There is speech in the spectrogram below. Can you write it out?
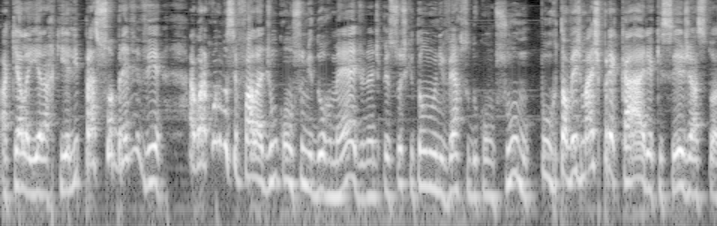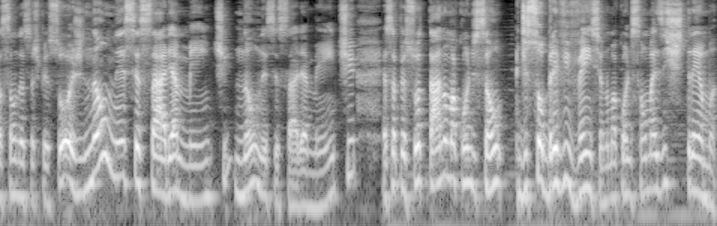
aquela hierarquia ali para sobreviver. Agora, quando você fala de um consumidor médio, né, de pessoas que estão no universo do consumo, por talvez mais precária que seja a situação dessas pessoas, não necessariamente, não necessariamente, essa pessoa está numa condição de sobrevivência, numa condição mais extrema.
